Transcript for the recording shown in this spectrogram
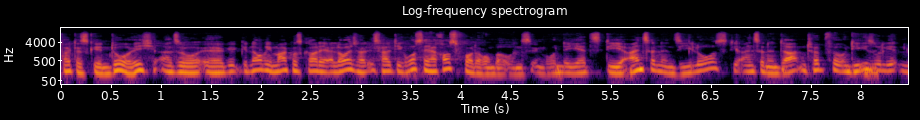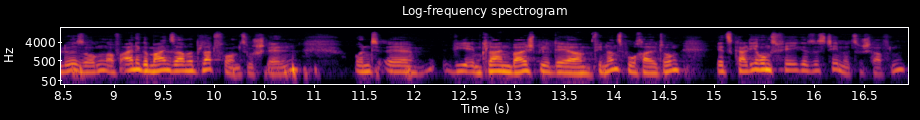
weitestgehend durch. Also äh, genau wie Markus gerade erläutert, ist halt die große Herausforderung bei uns im Grunde jetzt, die einzelnen Silos, die einzelnen Datentöpfe und die isolierten Lösungen auf eine gemeinsame Plattform zu stellen und äh, wie im kleinen Beispiel der Finanzbuchhaltung jetzt skalierungsfähige Systeme zu schaffen,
